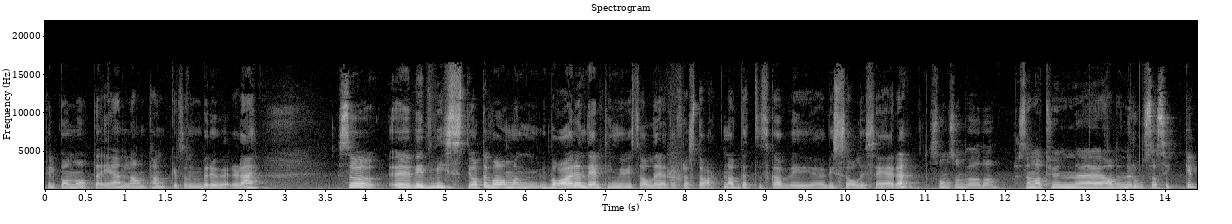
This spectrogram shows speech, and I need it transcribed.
til på en måte en eller annen tanke som berører deg. Så eh, vi visste jo at det var, mange, var en del ting vi visste allerede fra starten. At dette skal vi eh, visualisere. Sånn som hva da? Som at hun eh, hadde en rosa sykkel.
